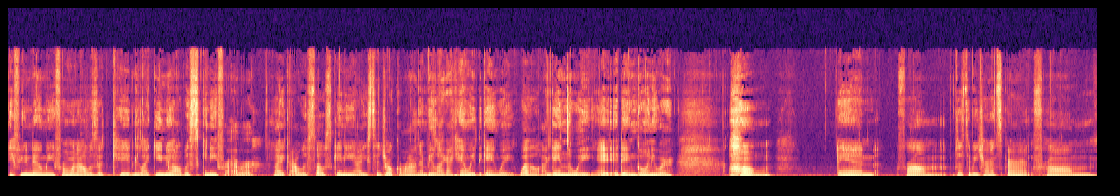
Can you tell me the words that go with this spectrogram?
if you knew me from when I was a kid, like you knew I was skinny forever. Like I was so skinny. I used to joke around and be like, I can't wait to gain weight. Well, I gained the weight. It, it didn't go anywhere. Um, and from just to be transparent, from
